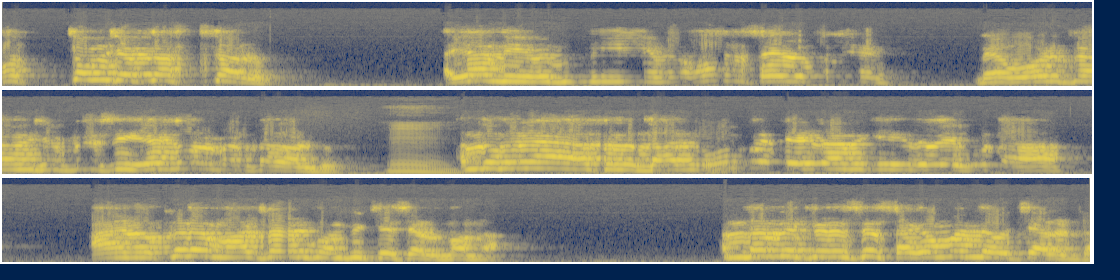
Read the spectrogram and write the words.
మొత్తం చెప్పేస్తారు. అయ్యా నీ వ్యవహార శైలి మేము ఓడిపోయామని చెప్పేసి ఏకలు పెడతారు వాళ్ళు. అందుకనే అసలు దాన్ని ఓపెన్ చేయడానికి ఇది లేకుండా ఆయన ఒక్కడే మాట్లాడి పంపించేశాడు మొన్న. అందరినీ పిలిస్తే సగం మంది వచ్చారంట.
